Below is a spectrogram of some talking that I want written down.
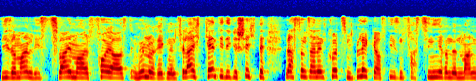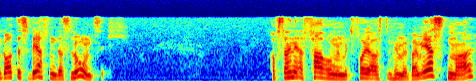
Dieser Mann ließ zweimal Feuer aus dem Himmel regnen. Vielleicht kennt ihr die Geschichte. Lasst uns einen kurzen Blick auf diesen faszinierenden Mann Gottes werfen. Das lohnt sich. Auf seine Erfahrungen mit Feuer aus dem Himmel. Beim ersten Mal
